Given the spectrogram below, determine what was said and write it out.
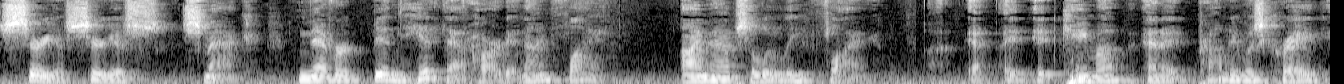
Serious, serious smack. Never been hit that hard, and I'm flying. I'm absolutely flying. It, it came up, and it probably was Craig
